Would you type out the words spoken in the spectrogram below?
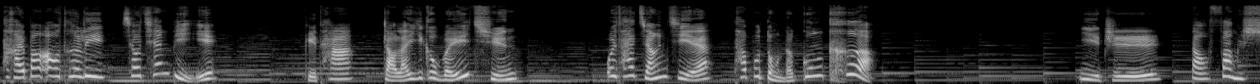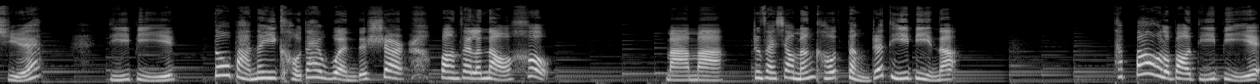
他还帮奥特利削铅笔，给他。找来一个围裙，为他讲解他不懂的功课，一直到放学，迪比都把那一口袋吻的事儿忘在了脑后。妈妈正在校门口等着迪比呢，他抱了抱迪比。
